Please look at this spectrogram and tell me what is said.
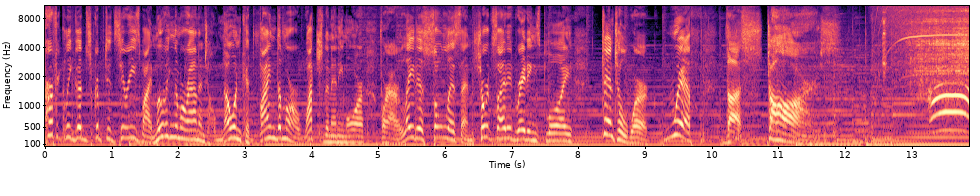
perfectly good scripted series by moving them around until no one could find them or watch them anymore for our latest soulless and short sighted ratings ploy Dental Work with the Stars. The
